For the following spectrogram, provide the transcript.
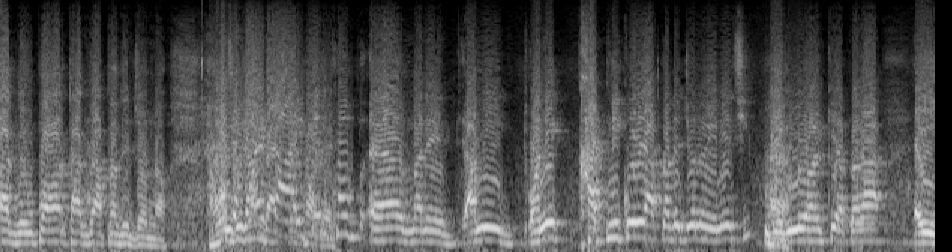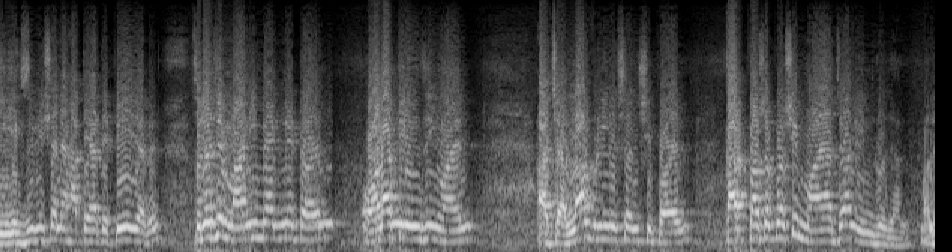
থাকবে উপহার থাকবে আপনাদের জন্য। আচ্ছা, আইটেম খুব মানে আমি অনেক খাটনি করে আপনাদের জন্য এনেছি। হ্যাঁ। যেগুলো আর কি আপনারা এই এক্সিবিশনে হাতে হাতে পেয়ে যাবেন। সেটা হচ্ছে money magnet oil aura cleansing oil আচ্ছা লাভ রিলেশনশিপ অয়েল তার পাশাপাশি মায়াজাল ইন্দ্রজাল। মানে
